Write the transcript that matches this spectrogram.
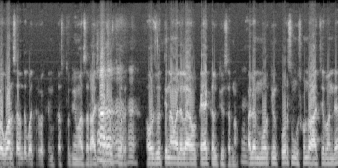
ಭಗವಾನ್ ಸರ್ ಅಂತ ಗೊತ್ತಿರ್ಬೇಕು ನಿಮ್ಗೆ ಕಸ್ತೂರಿ ನಿವಾಸ ರಾಜ್ ಕಸ್ತೂರಿ. ಅವ್ರ. ಜೊತೆ ನಾವೆಲ್ಲ ಕೈಯಾಗ ಕಲ್ತೀವಿ ಸರ್ ನಾವು. ಅಲ್ಲೊಂದು ಮೂರ್ ತಿಂಗಳು ಕೋರ್ಸ್ ಮುಗಿಸ್ಕೊಂಡು ಆಚೆ ಬಂದೆ.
